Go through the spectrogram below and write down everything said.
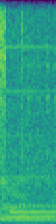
Thanks.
